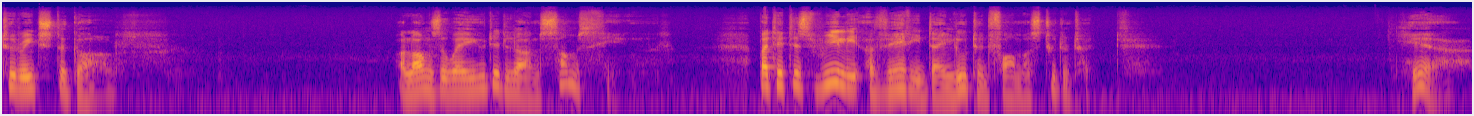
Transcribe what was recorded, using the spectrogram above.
to reach the goals. Along the way, you did learn something but it is really a very diluted form of studenthood. Here,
